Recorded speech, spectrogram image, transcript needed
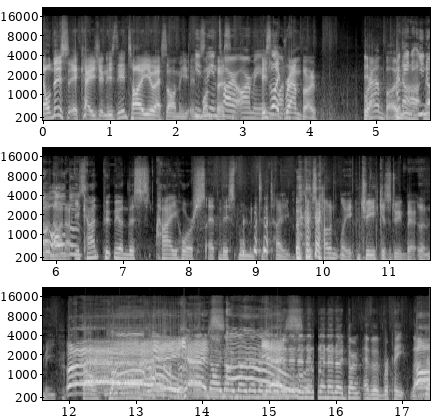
on this occasion, he's the entire U.S. army. In He's one the person. entire army He's in like one. Rambo. Rambo. I mean, you nah, know nah, all nah. those. You can't put me on this high horse at this moment in time because currently Jake is doing better than me. Hey, yes! No, no, no, no, no, Yes! no, no, no, no, no, no, no, don't ever repeat that. Oh, No,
